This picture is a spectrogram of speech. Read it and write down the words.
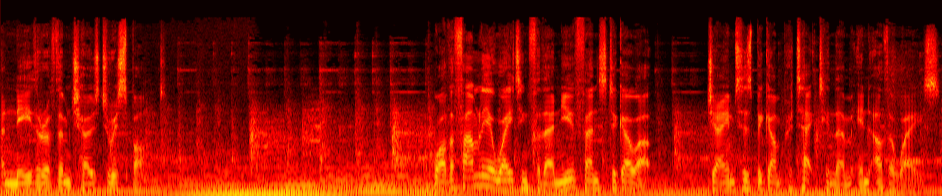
and neither of them chose to respond. While the family are waiting for their new fence to go up, James has begun protecting them in other ways.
